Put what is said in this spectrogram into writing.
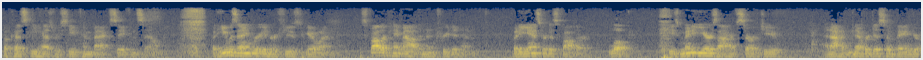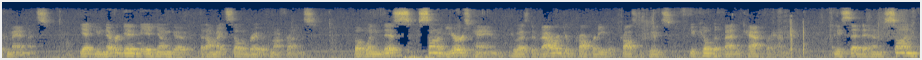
because he has received him back safe and sound. But he was angry and refused to go in. His father came out and entreated him. But he answered his father, Look, these many years I have served you, and I have never disobeyed your commandments. Yet you never gave me a young goat that I might celebrate with my friends. But when this son of yours came, who has devoured your property with prostitutes, you killed the fattened calf for him. And he said to him, Son,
